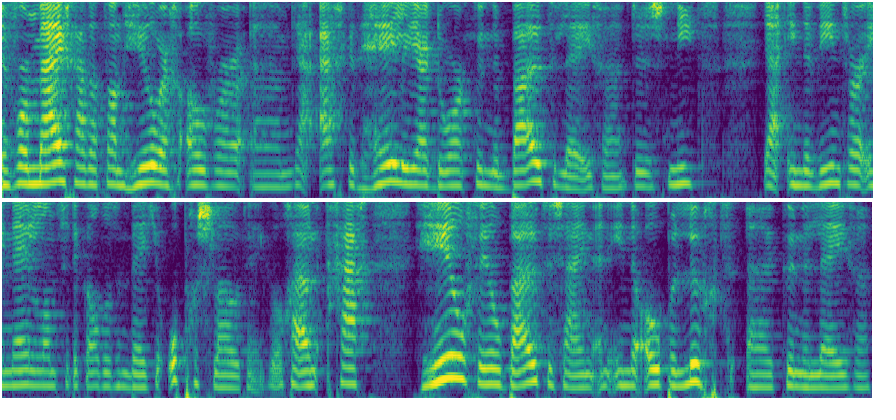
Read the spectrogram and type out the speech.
En voor mij gaat het dan heel erg over um, ja, eigenlijk het hele jaar door kunnen buitenleven. Dus niet ja, in de winter in Nederland zit ik altijd een beetje opgesloten. Ik wil gewoon graag heel veel buiten zijn en in de open lucht uh, kunnen leven.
